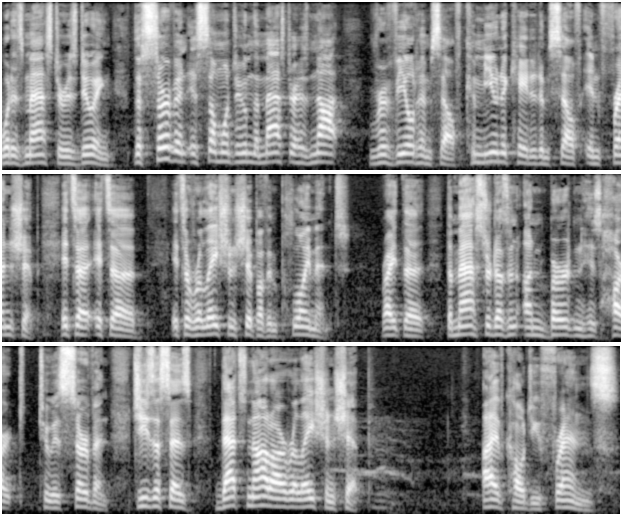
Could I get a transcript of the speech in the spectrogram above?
what his master is doing. The servant is someone to whom the master has not revealed himself, communicated himself in friendship. It's a, it's a, it's a relationship of employment, right? The, the master doesn't unburden his heart to his servant. Jesus says, That's not our relationship. I have called you friends.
